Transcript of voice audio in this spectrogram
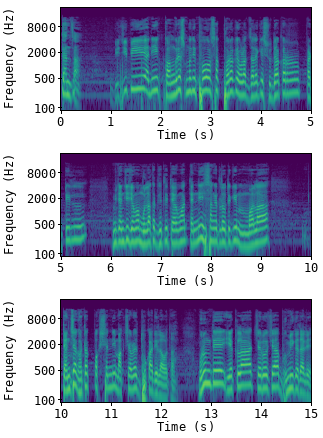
त्यांचा. बीजेपी आणि काँग्रेसमध्ये फारसा फरक एवढाच झाला की सुधाकर पाटील मी त्यांची जेव्हा मुलाखत घेतली तेव्हा त्यांनीही सांगितलं होतं की मला त्यांच्या घटक पक्षांनी मागच्या वेळेस धोका दिला होता. म्हणून ते एकला चरोच्या भूमिकेत आले.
